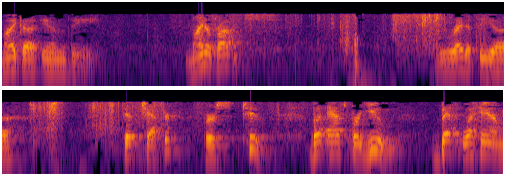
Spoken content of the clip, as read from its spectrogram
Micah in the Minor Prophets, right at the uh, fifth chapter, verse 2. But as for you, Bethlehem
